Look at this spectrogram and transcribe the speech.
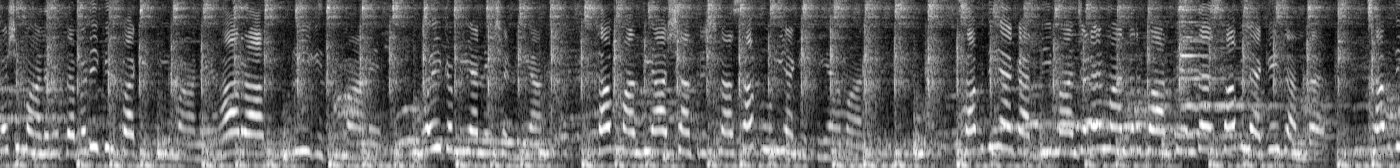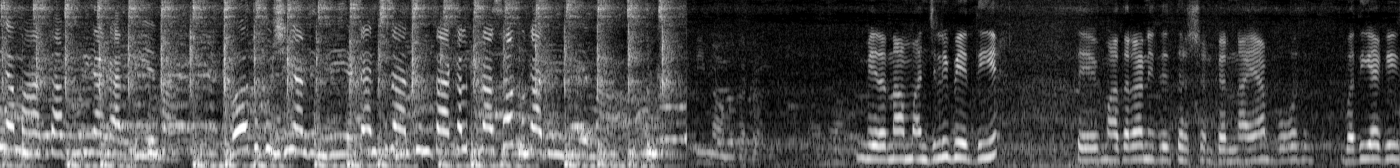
ਕੁਝ ਮਾਂ ਨੇ ਦਿੱਤਾ ਬੜੀ ਕਿਰਪਾ ਕੀਤੀ ਮਾਂ ਨੇ ਹਰ ਆਸ ਪੂਰੀ ਕੀਤੀ ਮਾਂ ਨੇ ਕੋਈ ਕਮੀਆਂ ਨਹੀਂ ਛੱਡੀਆਂ ਸਭ ਮਨ ਦੀਆਂ ਆਸ਼ਾ ਤ੍ਰਿਸ਼ਨਾ ਸਭ ਪੂਰੀਆਂ ਕੀਤੀਆਂ ਮਾਂ ਨੇ ਸਭ ਦੀਆਂ ਕਰਦੀ ਮਾਂ ਜਿਹੜੇ ਮਾਂ ਦਰਬਾਰ ਤੇ ਹੁੰਦਾ ਹੈ, ਸਭ ਲੈ ਕੇ ਜਾਂਦਾ ਹੈ। ਸਭ ਦੀਆਂ ਮਾਂ ਸਭ ਪੂਰੀਆਂ ਕਰਦੀ ਹੈ ਮਾਂ ਬਹੁਤ ਖੁਸ਼ੀਆਂ ਦਿੰਦੀ ਹੈ ਟੈਨਸ਼ਨਾਂ ਚਿੰਤਾ ਕਲਪਨਾ ਸਭ ਕਾ ਦਿੰਦੀ ਹੈ ਮਾਂ ਕੀ ਨਾਮ ਹੈ ਤੁਹਾਡਾ ਮੇਰਾ ਨਾਮ ਅੰਜਲੀ ਬੇਦੀ ਹੈ ਤੇ ਮਾਤਾ ਰਾਣੀ ਦੇ ਦਰਸ਼ਨ ਕਰਨ ਆਏ ਆ ਬਹੁਤ ਵਧੀਆ ਕਿ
